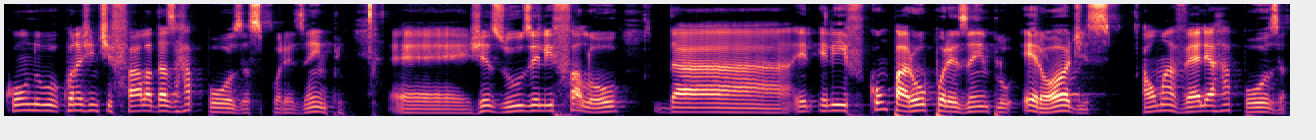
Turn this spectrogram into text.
quando, quando a gente fala das raposas, por exemplo, é, Jesus ele falou da. Ele, ele comparou, por exemplo, Herodes a uma velha raposa.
